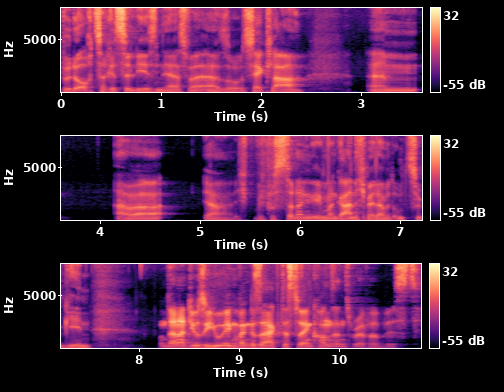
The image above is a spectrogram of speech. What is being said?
würde auch Zerrisse lesen. Ja, das war also sehr klar. Ähm, aber ja, ich, ich wusste dann irgendwann gar nicht mehr damit umzugehen. Und dann hat User You irgendwann gesagt, dass du ein Konsens-Rapper bist.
